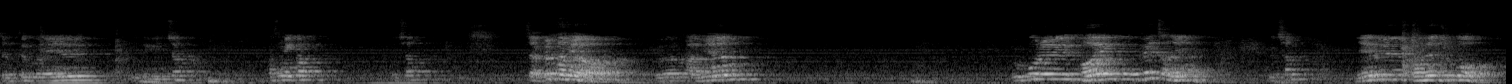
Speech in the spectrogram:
z분의 1이 되겠죠? 맞습니까? 그렇죠? 자 그렇다면 그렇다면 요거를 더하고 뺐잖아요 그렇죠? 얘를 더해주고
